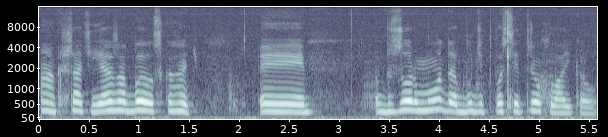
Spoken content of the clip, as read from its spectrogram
А, кстати, я забыл сказать. Э, обзор мода будет после трех лайков.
